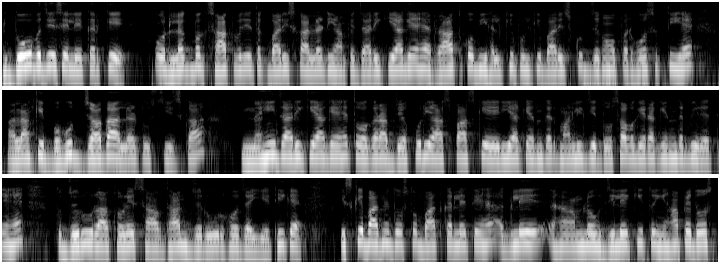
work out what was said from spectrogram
दो बजे से लेकर के और लगभग सात बजे तक बारिश का अलर्ट यहाँ पे जारी किया गया है। रात को भी हल्की फुल्की बारिश कुछ जगहों पर हो सकती है, हालाँकि बहुत ज़्यादा अलर्ट उस चीज़ का नहीं जारी किया गया है। तो अगर आप जयपुर या आसपास के एरिया के अंदर, मान लीजिए दोसा वगैरह के अंदर भी रहते हैं तो ज़रूर आप थोड़े सावधान ज़रूर हो जाइए, ठीक है? इसके बाद में दोस्तों बात कर लेते हैं अगले हम लोग ज़िले की। तो यहाँ पे दोस्त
